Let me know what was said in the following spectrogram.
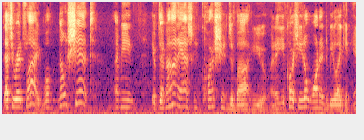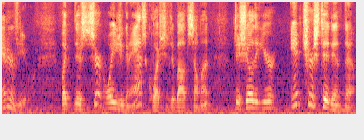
that's a red flag. Well, no shit. I mean, if they're not asking questions about you, and of course you don't want it to be like an interview, but there's certain ways you can ask questions about someone to show that you're interested in them.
